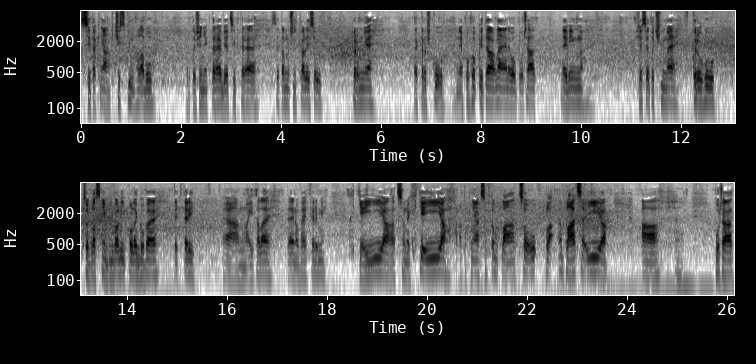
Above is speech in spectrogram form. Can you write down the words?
si tak nějak čistím hlavu, protože některé věci, které se tam říkali, jsou pro mě tak trošku nepochopitelné nebo pořád nevím, že se točíme v kruhu, co vlastně bývalí kolegové, teď tedy majitelé té nové firmy chtějí a co nechtějí a, a tak nějak se v tom plácou, plá, plácají a, a pořád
